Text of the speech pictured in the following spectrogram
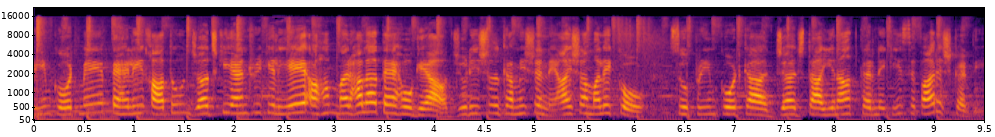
सुप्रीम कोर्ट में पहली खातून जज की एंट्री के लिए अहम मरहला तय हो गया। जुडिशल कमीशन ने आयशा मलिक को सुप्रीम कोर्ट का जज तैनात करने की सिफारिश कर दी।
